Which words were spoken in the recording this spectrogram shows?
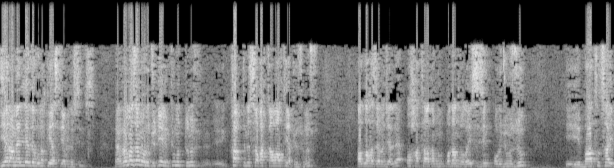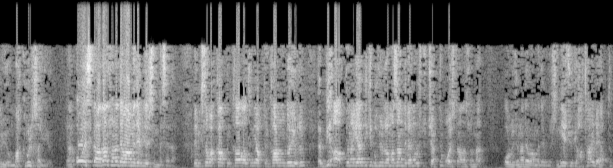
Diğer amelleri de buna kıyaslayabilirsiniz. Yani Ramazan orucu diyelim ki unuttunuz e, kalktınız sabah kahvaltı yapıyorsunuz. Allah Azze ve Celle o hatadan unutmadan dolayı sizin orucunuzu e, batıl saymıyor, makbul sayıyor. Yani o esnadan sonra devam edebilirsin mesela. Demek ki sabah kalktın kahvaltını yaptın karnını doyurdun. Bir aklına geldi ki bugün Ramazan'dı ben oruç tutacaktım. O esnadan sonra orucuna devam edebilirsin. Niye? Çünkü hatayla yaptın.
